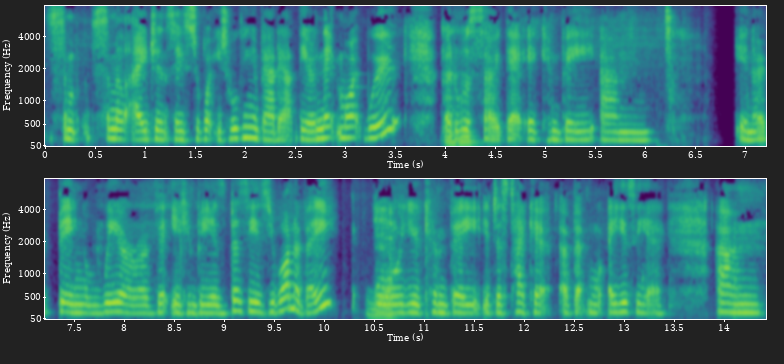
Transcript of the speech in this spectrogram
some similar agencies to what you're talking about out there and that might work but Mm-hmm. also that it can be um, you know being aware of that you can be as busy as you want to be Yeah. or you can be you just take it a bit more easier um,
